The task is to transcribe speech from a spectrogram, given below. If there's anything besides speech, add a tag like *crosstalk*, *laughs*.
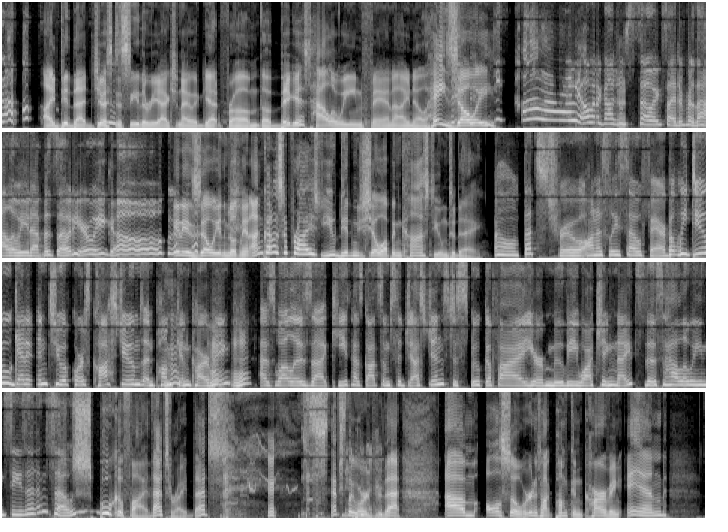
I did that just to see the reaction I would get from the biggest Halloween fan I know. Hey, Zoe. Hi. Oh my gosh, I'm so excited for the Halloween episode. Here we go. it is *laughs* Zoe and the Milkman. I'm kind of surprised you didn't show up in costume today. Oh, that's true. Honestly, so fair. But we do get into, of course, costumes and pumpkin mm-hmm. carving, mm-hmm. as well as uh, Keith has got some suggestions to spookify your movie watching nights this Halloween season. So, spookify. That's right. That's. *laughs* that's the word for that. Um, also, we're going to talk pumpkin carving, and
